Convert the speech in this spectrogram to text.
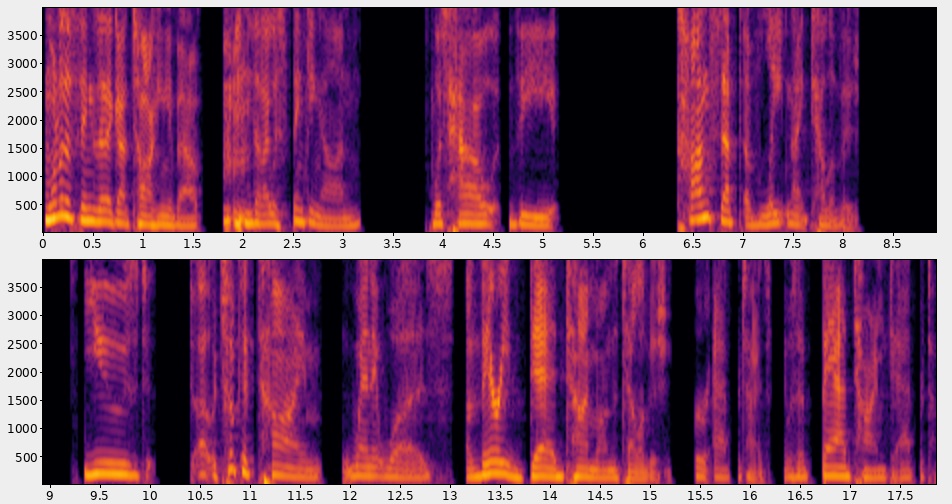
One of the things that I got talking about that I was thinking on was how the concept of late night television used uh, took a time when it was a very dead time on the television for advertising. It was a bad time to advertise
